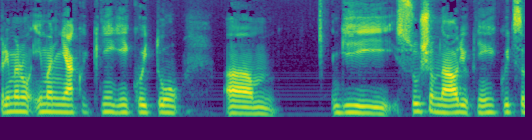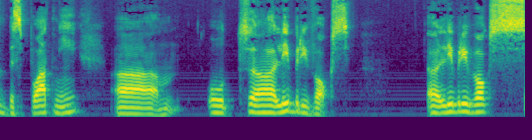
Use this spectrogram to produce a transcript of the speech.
примерно, има някои книги, които а, ги слушам на аудиокниги, които са безплатни а, от а, LibriVox LibriVox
